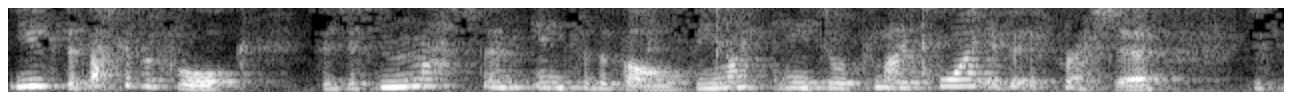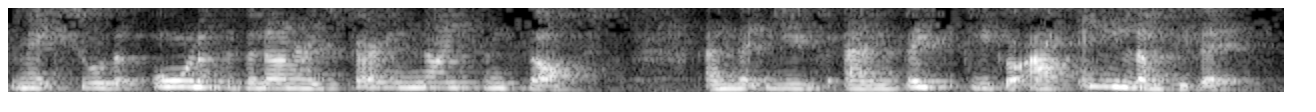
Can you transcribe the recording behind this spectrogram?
Use the back of a fork to just mash them into the bowl. So you might need to apply quite a bit of pressure just to make sure that all of the banana is very nice and soft and that you've um, basically got out any lumpy bits.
